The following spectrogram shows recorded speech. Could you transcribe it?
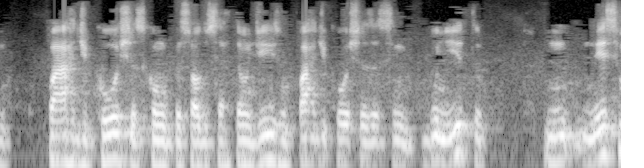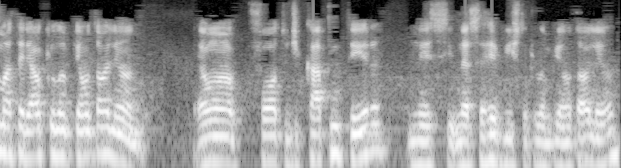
um par de coxas, como o pessoal do sertão diz, um par de coxas assim bonito, nesse material que o Lampião está olhando. É uma foto de capa inteira nesse, nessa revista que o Lampião está olhando.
